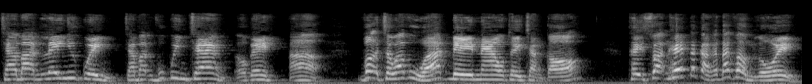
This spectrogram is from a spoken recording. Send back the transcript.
Chào bạn Lê Như Quỳnh, chào bạn Vũ Quỳnh Trang. Ok. À vợ chồng á Vũ á, đề nào thầy chẳng có? Thầy soạn hết tất cả các tác phẩm rồi.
